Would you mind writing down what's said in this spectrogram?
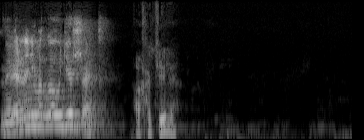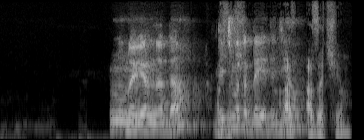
Наверное, не могла удержать. А хотели? Ну, наверное, да. Для а чего зачем? тогда я это делал? А, а зачем?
